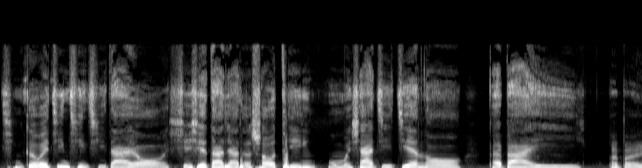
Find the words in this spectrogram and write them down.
请各位敬请期待哦！谢谢大家的收听，我们下集见喽，拜拜，拜拜。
